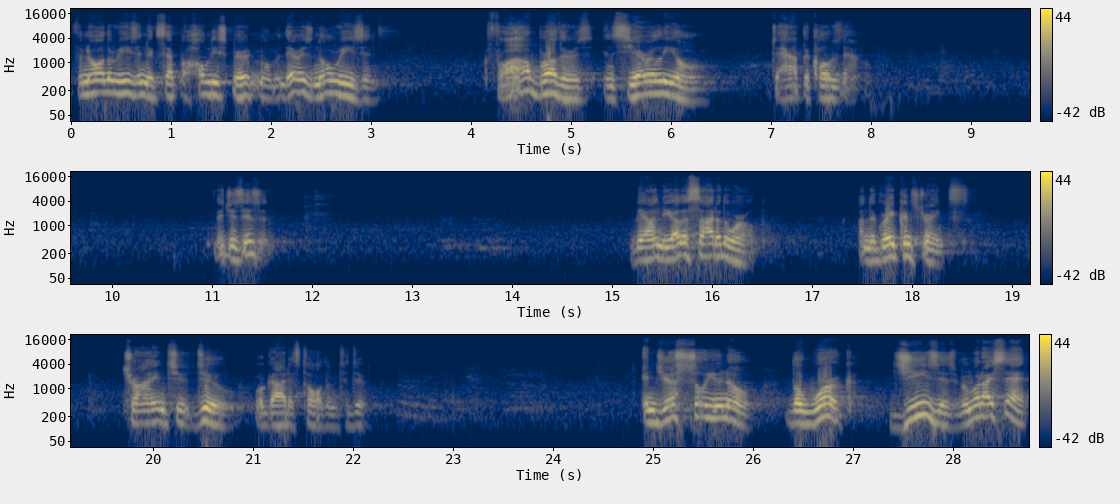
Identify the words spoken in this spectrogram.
for no other reason except a Holy Spirit moment. There is no reason for our brothers in Sierra Leone to have to close down. There just isn't. They're on the other side of the world, under great constraints, trying to do what God has told them to do. And just so you know, the work, Jesus, remember what I said?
